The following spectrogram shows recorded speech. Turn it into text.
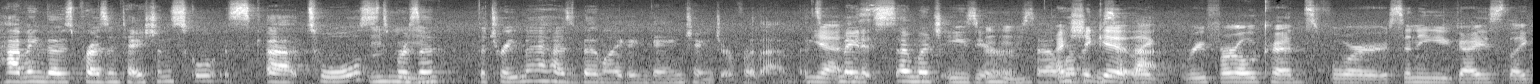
having those presentation school uh, tools to Mhm. present the treatment has been like a game changer for them. It's Yes. made it so much easier. Mhm. So I, I, should get like referral creds for sending you guys like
